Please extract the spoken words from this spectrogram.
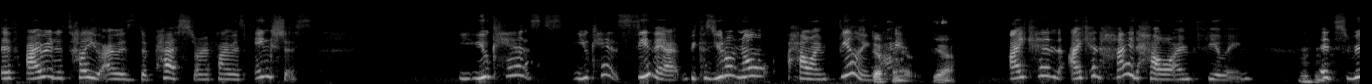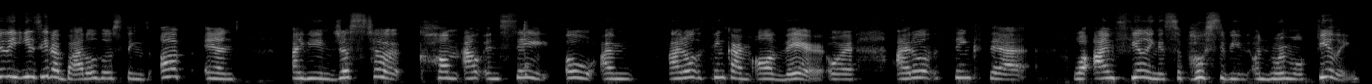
if I were to tell you I was depressed or if I was anxious, you can't you can't see that because you don't know how i'm feeling Definitely. yeah. I, I can i can hide how i'm feeling Mhm. it's really easy to bottle those things up and i mean just to come out and say oh i'm i don't think i'm all there or i don't think that what i'm feeling is supposed to be a normal feeling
